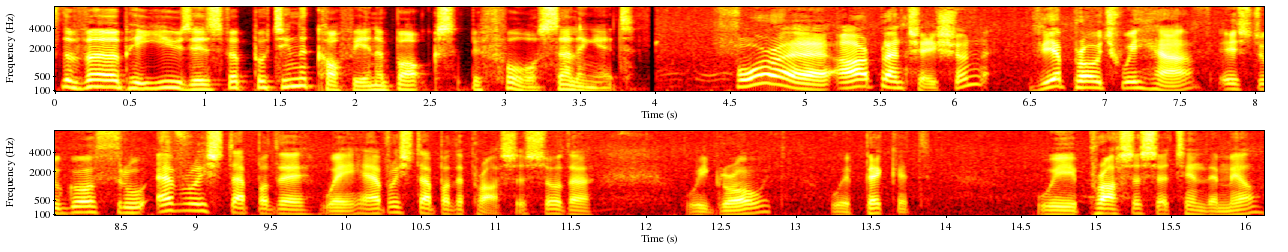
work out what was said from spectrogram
the verb he uses for putting the coffee in a box before selling it? For uh, our plantation, the approach we have is to go through every step of the way, every step of the process, so that we grow it, we pick it, we process it in the mill,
